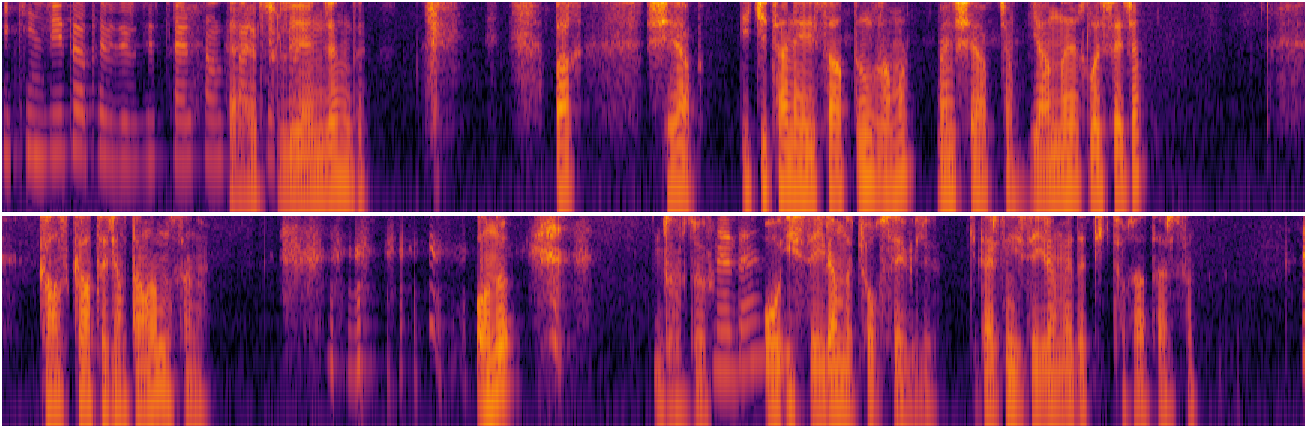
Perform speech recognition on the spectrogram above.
İkinciyi de atabiliriz istersen fark her türlü etmez. yeneceksin de. Bak şey yap. İki tane ace attığın zaman ben şey yapacağım. Yanına yaklaşacağım. Kaskı atacağım tamam mı sana? Onu dur dur. Neden? O Instagram'da çok seviliyor. Gidersin Instagram'a ya da TikTok'a atarsın.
